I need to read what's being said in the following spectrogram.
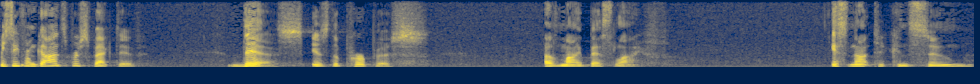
You see, from God's perspective, this is the purpose of my best life. It's not to consume,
